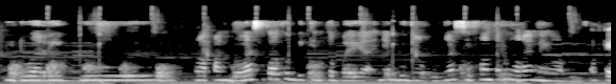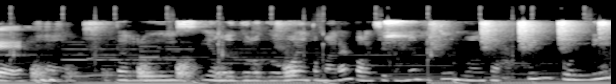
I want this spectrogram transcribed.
Di 2018 itu aku bikin kebayanya bunga-bunga sifon tapi warnanya neon. Oke. Nah, terus yang logo-logo yang kemarin koleksi teman itu nuansa pink, kuning,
